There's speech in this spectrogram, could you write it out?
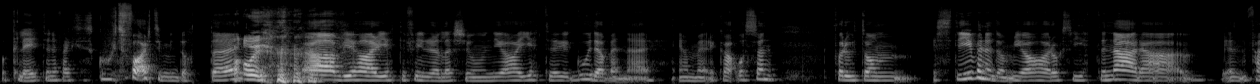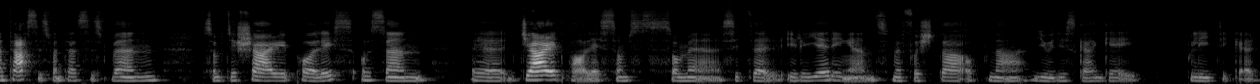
Och Clayton är faktiskt god far till min dotter. Oj! Ja, vi har jättefin relation. Jag har jättegoda vänner i Amerika. Och sen förutom Steven och dem, jag har också jättenära en fantastisk, fantastisk vän som heter Shari Polis och sen eh, Jared Polis som, som är, sitter i regeringen som är första öppna judiska gay-politiker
